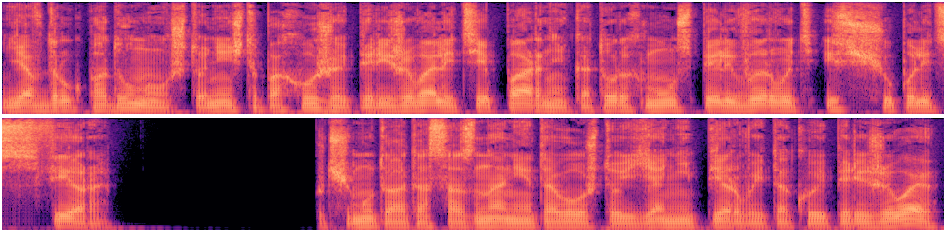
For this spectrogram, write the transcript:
Я вдруг подумал, что нечто похожее переживали те парни, которых мы успели вырвать из щупалец сферы. Почему-то от осознания того, что я не первый такое переживаю,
